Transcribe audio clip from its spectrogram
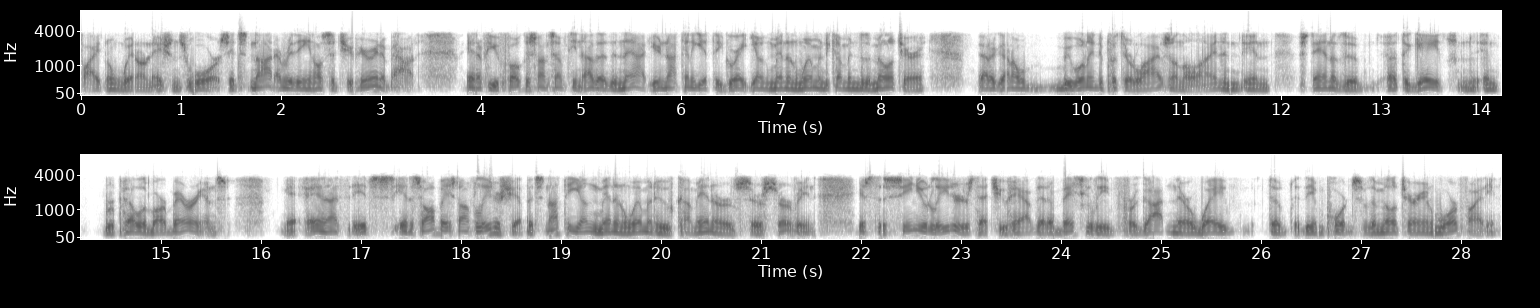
fight and win our nation's wars. It's not everything else that you're hearing about. And if you focus on something other than that, you're not going to get the great young men and women to come into the military that are going to be willing to put their lives on the line and, and stand at the at the gates and, and repel the barbarians and I, it's it's all based off leadership. It's not the young men and women who've come in or are serving. It's the senior leaders that you have that have basically forgotten their way, the, the importance of the military and war fighting.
